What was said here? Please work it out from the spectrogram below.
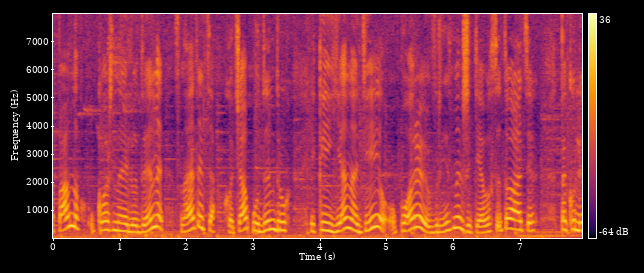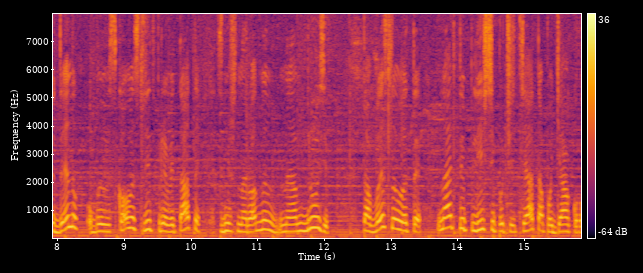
Напевно, у кожної людини знайдеться хоча б один друг, який є надією, опорою в різних життєвих ситуаціях. Таку людину обов'язково слід привітати з міжнародним днем друзів та висловити найтепліші почуття та подяку.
